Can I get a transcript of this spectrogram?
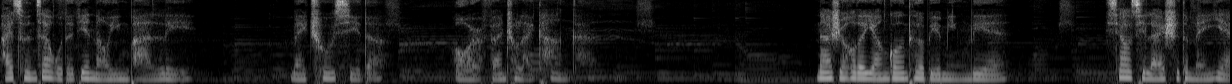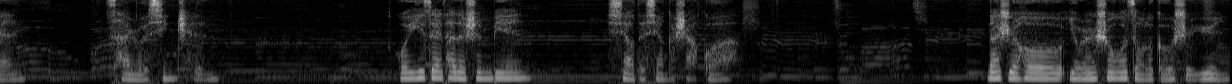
还存在我的电脑硬盘里，没出息的，偶尔翻出来看看。那时候的阳光特别明烈，笑起来时的眉眼灿若星辰。我依在他的身边，笑得像个傻瓜。那时候有人说我走了狗屎运，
